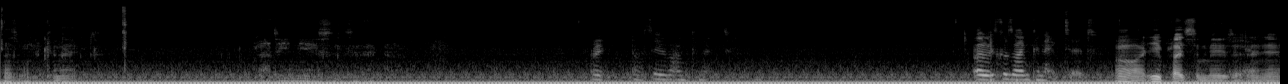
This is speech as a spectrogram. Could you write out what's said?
Doesn't want to connect. Bloody nuisance, isn't it? Right, I'll see if I'm connected. Oh, it's because I'm connected. Alright, you play some music Yeah. then, yeah?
